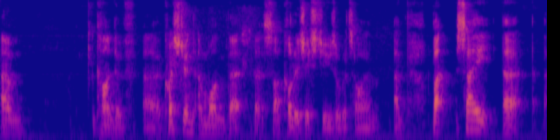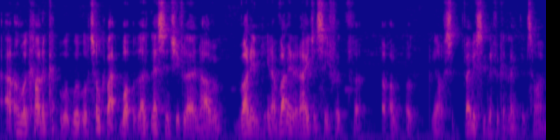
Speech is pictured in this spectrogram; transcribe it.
um, kind of uh, question and one that that psychologists use all the time. Um, but say, uh, uh and we're kind of we'll, we'll talk about what lessons you've learned over running, you know, running an agency for for a, a you know very significant length of time.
